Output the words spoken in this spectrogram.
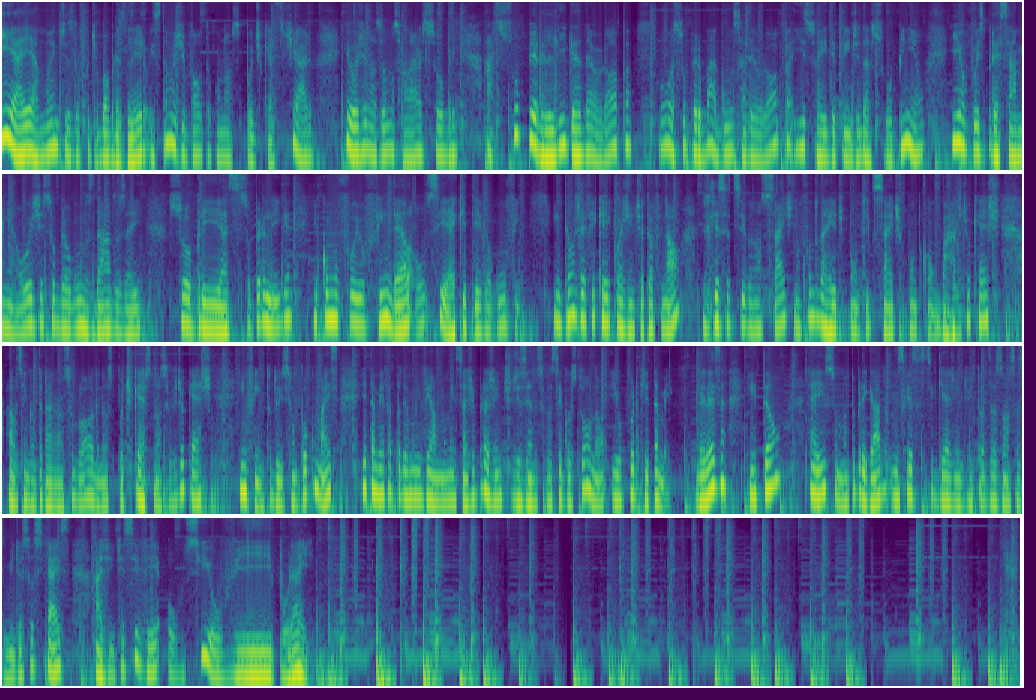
E aí, amantes do futebol brasileiro, estamos de volta com o nosso podcast diário e hoje nós vamos falar sobre a Superliga da Europa ou a Super Bagunça da Europa. Isso aí depende da sua opinião e eu vou expressar a minha hoje sobre alguns dados aí sobre a Superliga e como foi o fim dela ou se é que teve algum fim. Então já fiquei com a gente até o final. Não esqueça de seguir o nosso site no fundo da rede.excite.com/videocast. Lá você encontrará nosso blog, nosso podcast, nosso videocast podcast, enfim, tudo isso e um pouco mais. E também vai poder me enviar uma mensagem pra gente dizendo se você gostou ou não e o porquê também. Beleza? Então é isso, muito obrigado. Não esqueça de seguir a gente em todas as nossas mídias sociais. A gente se vê ou se ouvir por aí.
